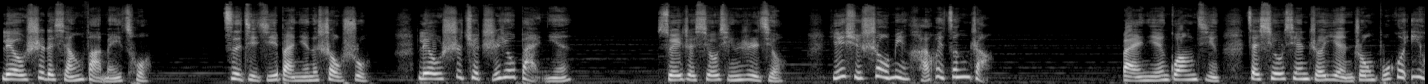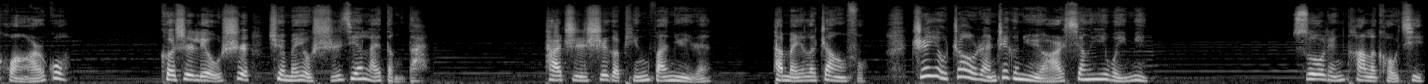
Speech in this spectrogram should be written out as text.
柳氏的想法没错，自己几百年的寿数，柳氏却只有百年。随着修行日久，也许寿命还会增长。百年光景，在修仙者眼中不过一晃而过。可是柳氏却没有时间来等待。她只是个平凡女人，她没了丈夫，只有赵冉这个女儿相依为命。苏玲叹了口气，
